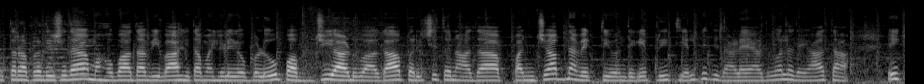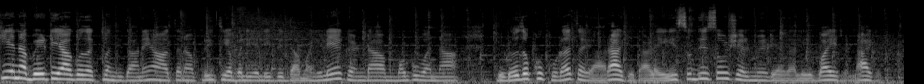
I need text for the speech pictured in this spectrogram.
ಉತ್ತರ ಪ್ರದೇಶದ ಮಹೋಬಾದ ವಿವಾಹಿತ ಮಹಿಳೆಯೊಬ್ಬಳು ಪಬ್ಜಿ ಆಡುವಾಗ ಪರಿಚಿತನಾದ ಪಂಜಾಬ್ನ ವ್ಯಕ್ತಿಯೊಂದಿಗೆ ಪ್ರೀತಿಯಲ್ಲಿ ಬಿದ್ದಿದ್ದಾಳೆ ಅದು ಅಲ್ಲದೆ ಆತ ಈಕೆಯನ್ನು ಭೇಟಿಯಾಗೋದಕ್ಕೆ ಬಂದಿದ್ದಾನೆ. ಆತನ ಪ್ರೀತಿಯ ಬಲಿಯಲ್ಲಿ ಬಿದ್ದ ಮಹಿಳೆ ಗಂಡ ಮಗುವನ್ನ ಬಿಡೋದಕ್ಕೂ ಕೂಡ ತಯಾರಾಗಿದ್ದಾಳೆ. ಈ ಸುದ್ದಿ ಸೋಷಿಯಲ್ ಮೀಡಿಯಾದಲ್ಲಿ ವೈರಲ್ ಆಗಿದೆ.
